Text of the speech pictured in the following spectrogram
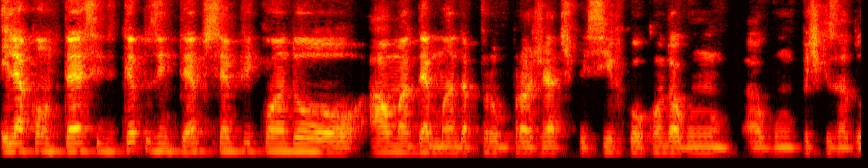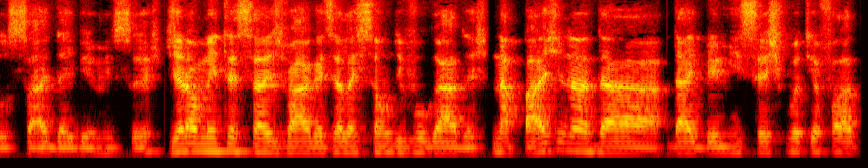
Ele acontece de tempos em tempos, sempre quando há uma demanda para um projeto específico ou quando algum, algum pesquisador sai da IBM Research. Geralmente essas vagas elas são divulgadas na página da, da IBM Research, que eu tinha falado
